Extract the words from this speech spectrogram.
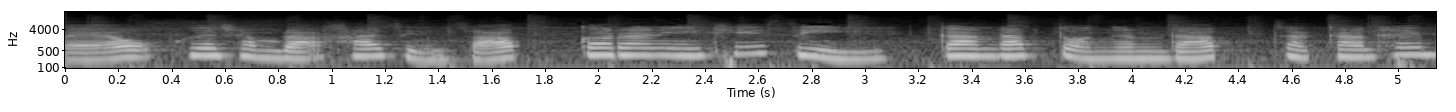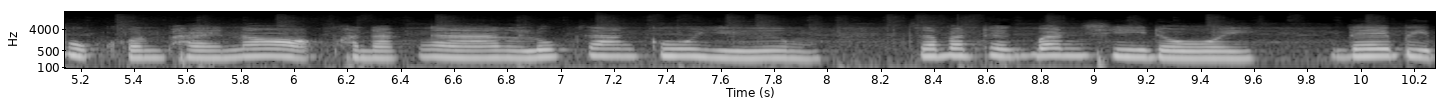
แล้ว เพื่อชำระค่าสินทรัพย์ กรณีที่ 4 การรับตั๋วเงินรับ จากการให้บุคคลภายนอก พนักงาน ลูกจ้างกู้ยืม จะบันทึกบัญชีโดย เดบิต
